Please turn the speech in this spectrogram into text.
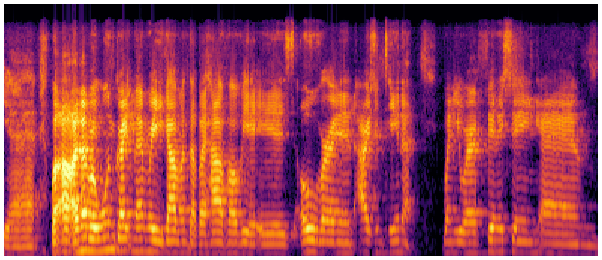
Yeah, well, I remember one great memory, Gavin, that I have of you is over in Argentina when you were finishing um,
